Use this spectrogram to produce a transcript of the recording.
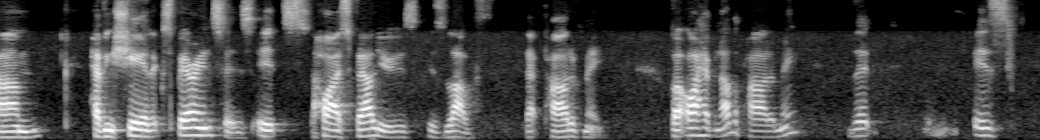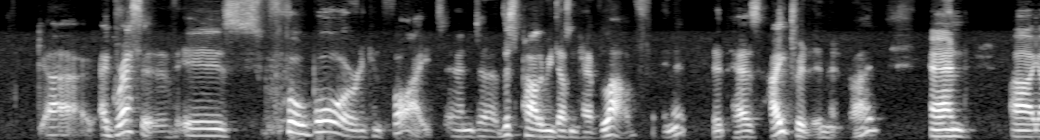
um, having shared experiences. Its highest values is love, that part of me. But I have another part of me that is uh, aggressive, is full bore and can fight. And uh, this part of me doesn't have love in it, it has hatred in it, right? And uh,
